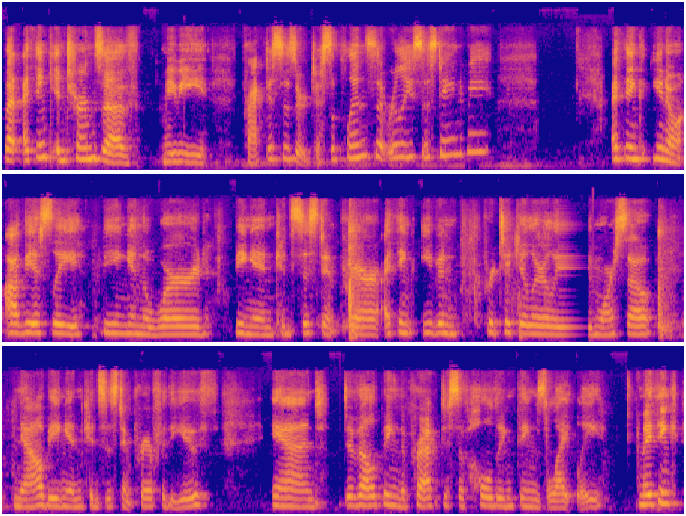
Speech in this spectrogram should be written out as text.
But I think in terms of maybe practices or disciplines that really sustained me, I think, you know, obviously being in the word, being in consistent prayer, I think even particularly more so now being in consistent prayer for the youth and developing the practice of holding things lightly. And I think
